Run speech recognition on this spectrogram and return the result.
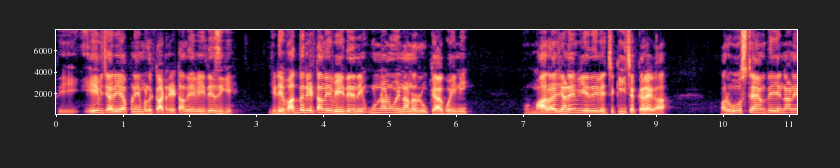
ਤੇ ਇਹ ਵਿਚਾਰੇ ਆਪਣੇ ਮਤਲਬ ਘੱਟ ਰੇਟਾਂ ਦੇ ਵੇਚਦੇ ਸੀਗੇ। ਜਿਹੜੇ ਵੱਧ ਰੇਟਾਂ ਦੇ ਵੇਚਦੇ ਨੇ, ਉਹਨਾਂ ਨੂੰ ਇਹਨਾਂ ਨੇ ਰੋਕਿਆ ਕੋਈ ਨਹੀਂ। ਹੁਣ ਮਹਾਰਾਜ ਜਾਣੇ ਵੀ ਇਹਦੇ ਵਿੱਚ ਕੀ ਚੱਕਰ ਹੈਗਾ। ਪਰ ਉਸ ਟਾਈਮ ਤੇ ਇਹਨਾਂ ਨੇ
